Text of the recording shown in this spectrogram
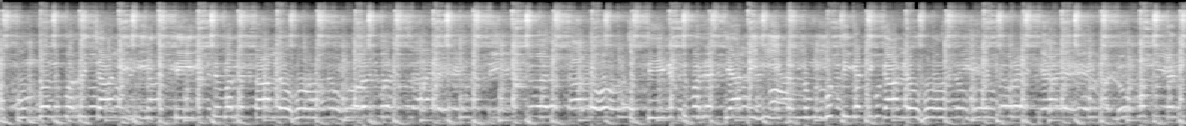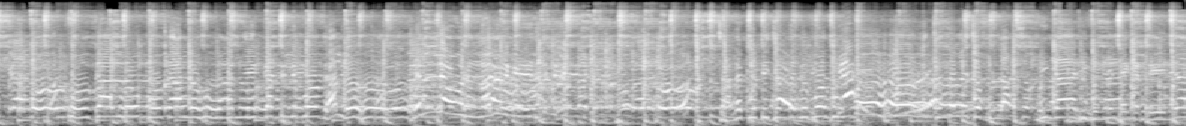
मपुंदोल बरिचाली चटीलत वरटालो चटीलत वरटाली कल्लुम गुटी गटिकालो காலோ எல்லாம் ஒரு நல்லது சலக்குட்டி சந்தக்கு போகும் சந்தல சப்புல்லா மிங்காரி பின்னே கண்டேனா?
